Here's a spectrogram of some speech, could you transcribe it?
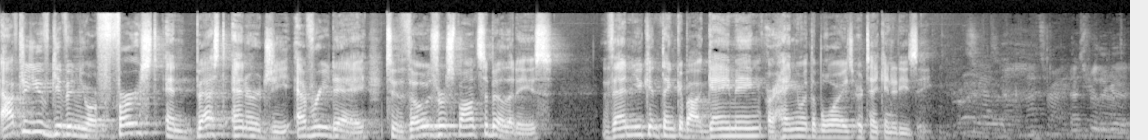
After you've given your first and best energy every day to those responsibilities, then you can think about gaming or hanging with the boys or taking it easy. That's really good.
